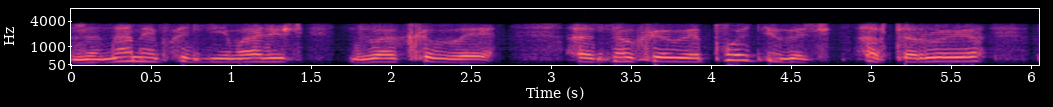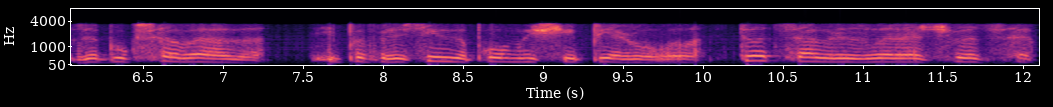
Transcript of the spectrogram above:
За нами поднимались два КВ. Одно КВ поднялось, а второе забуксовало и попросило помощи первого. Тот стал разворачиваться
